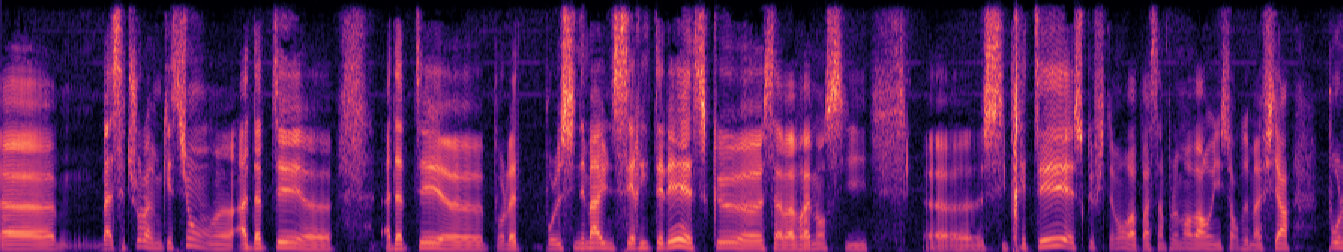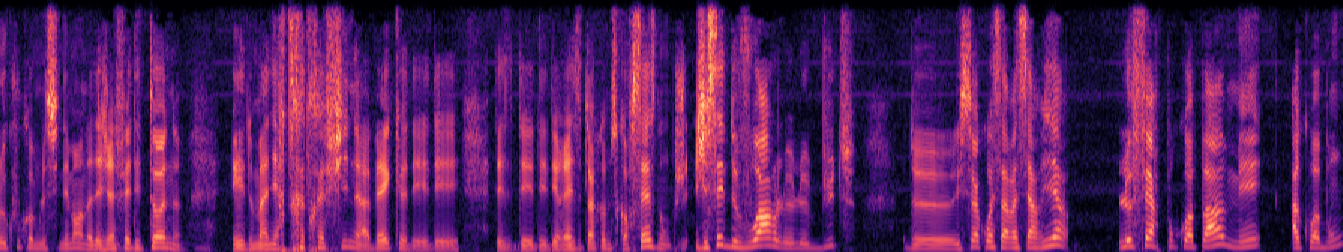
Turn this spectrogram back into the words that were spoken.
euh, bah, c'est toujours la même question. Euh, adapter, euh, adapter euh, pour la pour le cinéma une série télé, est-ce que euh, ça va vraiment s'y euh, prêter? Est-ce que finalement on va pas simplement avoir une histoire de mafia? Pour le coup comme le cinéma on a déjà fait des tonnes et de manière très très fine avec des réalisateurs comme Scorsese. Donc j'essaie de voir le, le but de ce à quoi ça va servir. Le faire pourquoi pas, mais à quoi bon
